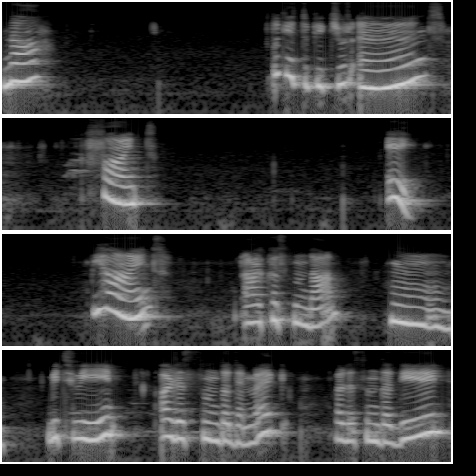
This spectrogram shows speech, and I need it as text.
Now, look at the picture and find A. Behind, arkasında. Hmm, between, arasında demek. Arasında değil.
